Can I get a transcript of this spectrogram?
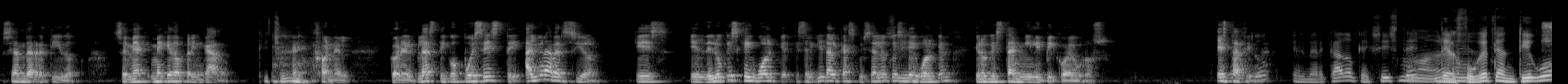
se han derretido, se me, ha- me quedo pringado Qué chulo. con el, con el plástico. Pues este, hay una versión que es el de Luke Skywalker, que se le quita el casco y sale Luke Sí. Skywalker, creo que está en mil y pico euros. Esta figura. El mercado que existe Madre del mía. juguete antiguo.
